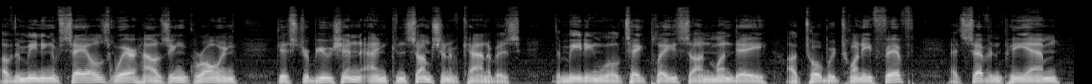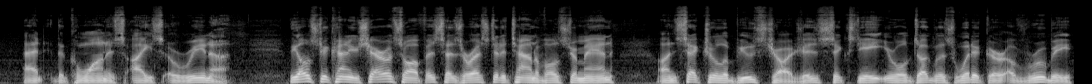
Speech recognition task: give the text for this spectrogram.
of the meaning of sales, warehousing, growing, distribution, and consumption of cannabis. The meeting will take place on Monday, October 25th at 7 p.m. at the Kiwanis Ice Arena. The Ulster County Sheriff's Office has arrested a town of Ulster man on sexual abuse charges. 68 year old Douglas Whitaker of Ruby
